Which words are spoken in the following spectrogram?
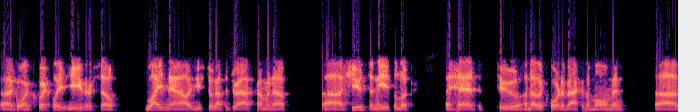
uh, going quickly either. So right now, you still got the draft coming up. Uh, Houston needs to look ahead to another quarterback at the moment. Uh,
